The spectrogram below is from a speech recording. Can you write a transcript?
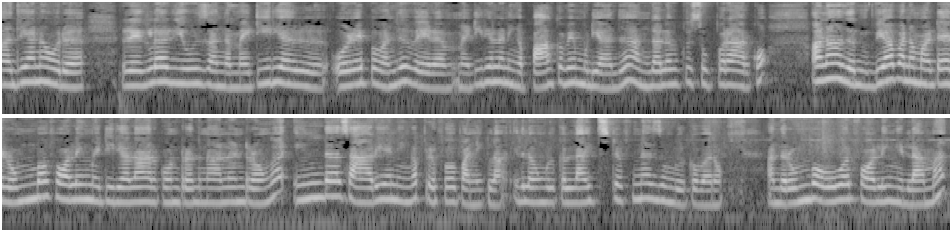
மாதிரியான ஒரு ரெகுலர் யூஸ் அந்த மெட்டீரியல் உழைப்பு வந்து வேறு மெட்டீரியலை நீங்கள் பார்க்கவே முடியாது. அந்த அளவுக்கு சூப்பராக இருக்கும். ஆனால் அது வியர் பண்ண மாட்டேன். ரொம்ப ஃபாலோயிங் மெட்டீரியலாக இருக்கும்ன்றதுனாலன்றவங்க இந்த சாரியை நீங்கள் ப்ரிஃபர் பண்ணிக்கலாம். இதில் உங்களுக்கு லைட் ஸ்டிஃப்னஸ் உங்களுக்கு வரும். அந்த ரொம்ப ஓவர் ஃபாலிங் இல்லாமல்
